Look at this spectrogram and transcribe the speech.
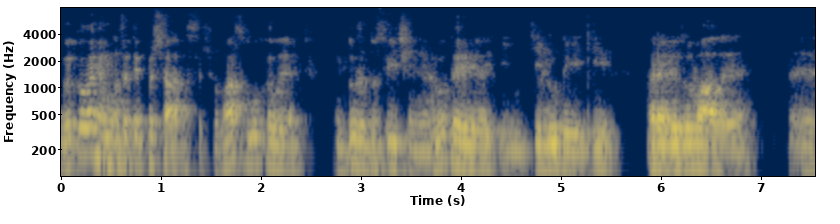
Ви, колеги, можете пишатися, що вас слухали дуже досвідчені люди, і ті люди, які реалізували, е,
